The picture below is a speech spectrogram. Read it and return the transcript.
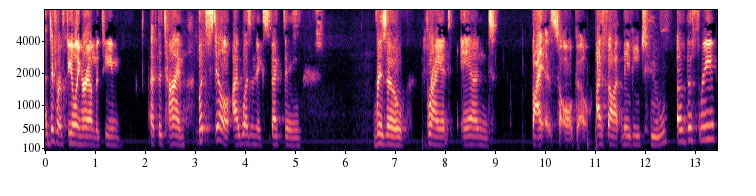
a different feeling around the team at the time. But still, I wasn't expecting Rizzo, Bryant, and Baez to all go. I thought maybe two of the three,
